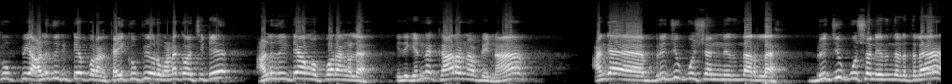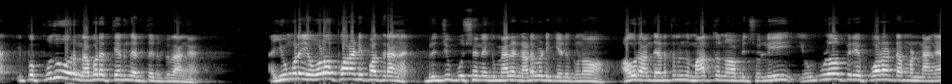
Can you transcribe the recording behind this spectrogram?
கூப்பி அழுதுகிட்டே போகிறாங்க கை கூப்பி ஒரு வணக்கம் வச்சுட்டு அழுதுகிட்டே அவங்க போகிறாங்கல்ல இதுக்கு என்ன காரணம் அப்படின்னா அங்கே பிரிஜு பூஷன் இருந்தார்ல. பிரிஜு பூஷன் இருந்த இடத்துல இப்போ புது ஒரு நபரை தேர்ந்தெடுத்துருக்குறாங்க இவங்கள எவ்வளோ போராடி பார்த்துறாங்க பிரிட்ஜு பூஷனுக்கு மேலே நடவடிக்கை எடுக்கணும். அவர் அந்த இடத்துல இருந்து மாற்றணும் அப்படின்னு சொல்லி எவ்வளோ பெரிய போராட்டம் பண்ணாங்க.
